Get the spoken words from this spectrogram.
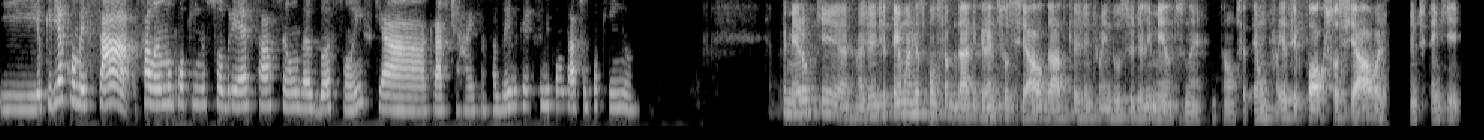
E eu queria começar falando um pouquinho sobre essa ação das doações que a Kraft Heinz está fazendo. Eu queria que você me contasse um pouquinho. Primeiro que a gente tem uma responsabilidade grande social, dado que a gente é uma indústria de alimentos, né? Então, você tem um, esse foco social, a gente tem que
